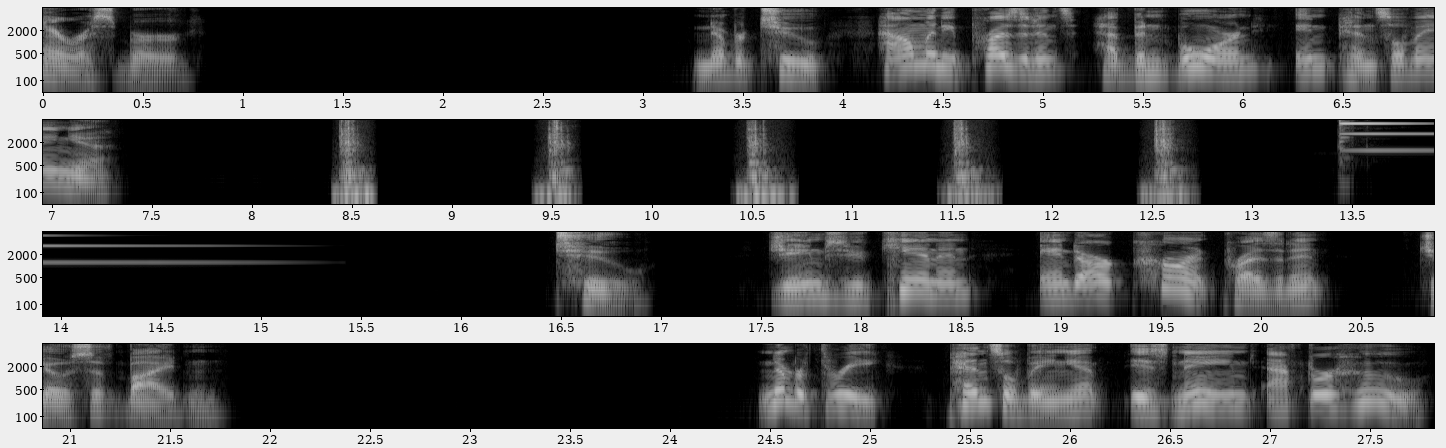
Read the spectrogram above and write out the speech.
Harrisburg. Number two, how many presidents have been born in Pennsylvania? Two, James Buchanan and our current president, Joseph Biden. Number three, Pennsylvania is named after who?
